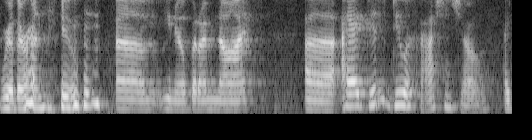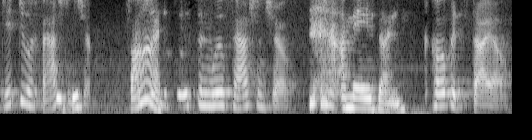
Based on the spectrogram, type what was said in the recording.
where they're on Zoom. Um, you know, but I'm not. Uh, I did do a fashion show. I did do a fashion show. Fine, the Jason Wu fashion show. amazing. COVID style.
